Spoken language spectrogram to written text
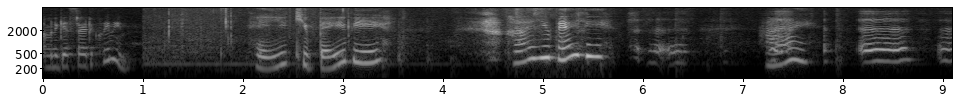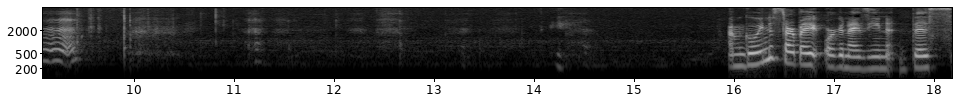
I'm gonna get started cleaning. Hey, you cute baby. Hi, you baby. Hi. I'm going to start by organizing this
